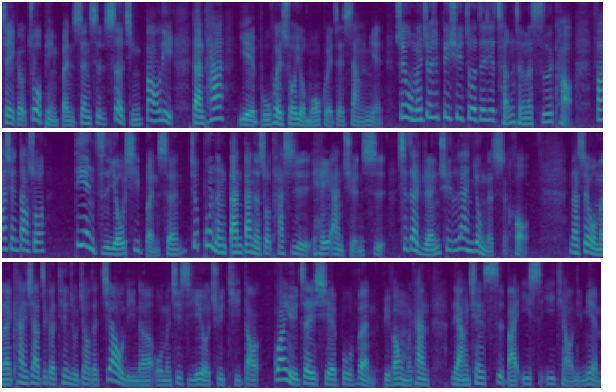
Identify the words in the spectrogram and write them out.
这个作品本身是色情暴力，但它也不会说有魔鬼在上面。所以我们就是必须做这些层层的思考，发现到说。电子游戏本身就不能单单的说它是黑暗权势，是在人去滥用的时候。那所以我们来看一下这个天主教的教理呢，我们其实也有去提到关于这些部分。比方我们看两千四百一十一条里面，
